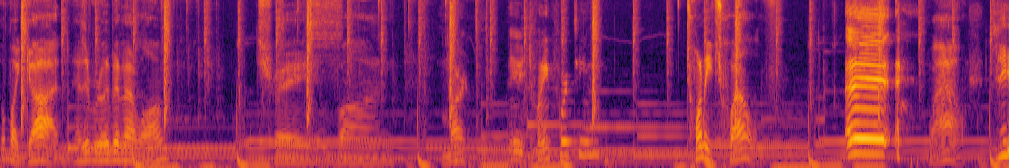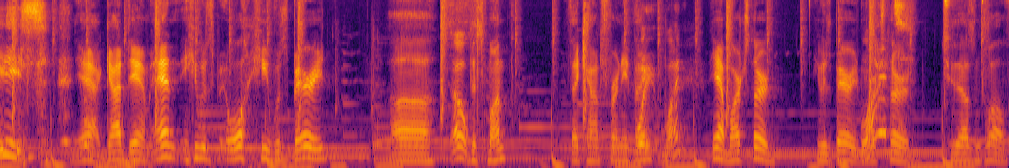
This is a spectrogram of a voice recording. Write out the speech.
Oh my god. Has it really been that long? Trayvon Martin. Maybe 2014. 2012. Uh, Wow. jeez. Yeah, goddamn. And he was well, he was buried uh Oh. this month. If that counts for anything. Wait, what? Yeah, March 3rd. He was buried March 3rd, 2012.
